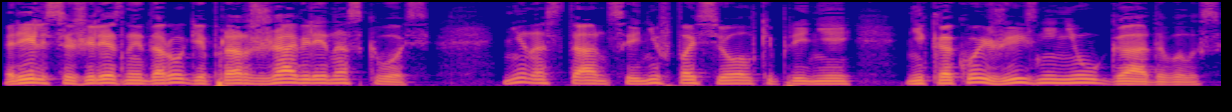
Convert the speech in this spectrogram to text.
Рельсы железной дороги проржавели насквозь. Ни на станции, ни в поселке при ней никакой жизни не угадывалось.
